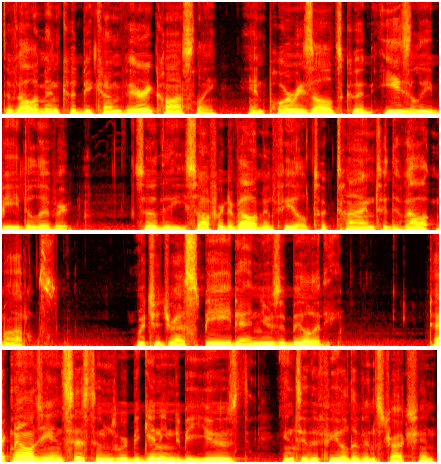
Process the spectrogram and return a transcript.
development could become very costly and poor results could easily be delivered. So the software development field took time to develop models, which address speed and usability. Technology and systems were beginning to be used into the field of instruction,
